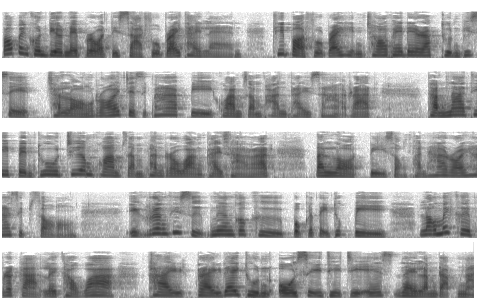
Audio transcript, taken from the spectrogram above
ป๊อกเป็นคนเดียวในประวัติศาสตร์ Fulbright Thailand ที่บอร์ดฟูไบรท์เห็นชอบให้ได้รับทุนพิเศษ ฉลอง 175 ปีความสัมพันธ์ไทยสหรัฐทำหน้าที่เป็นทูตเชื่อมความสัมพันธ์ระหว่างไทยสหรัฐ ตลอดปี 2552 อีกเรื่องที่สืบเนื่องก็คือปกติทุกปี เราไม่เคยประกาศเลยค่ะว่า ใครใครได้ทุน OCTGS ในลำดับไหน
